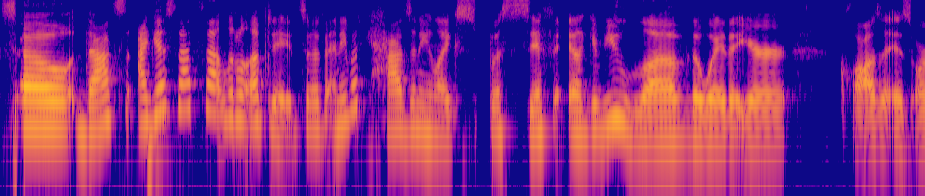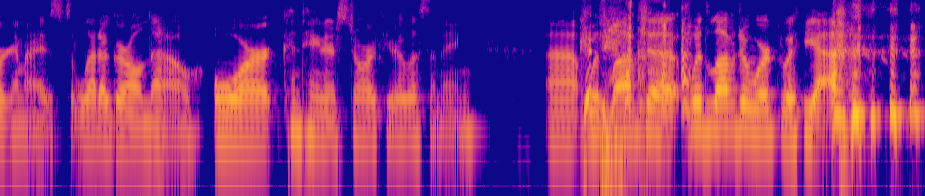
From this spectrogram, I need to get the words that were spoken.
So that's I guess that's that little update. So if anybody has any like specific like if you love the way that your closet is organized, let a girl know or container store if you're listening. Uh, would love to would love to work with you.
